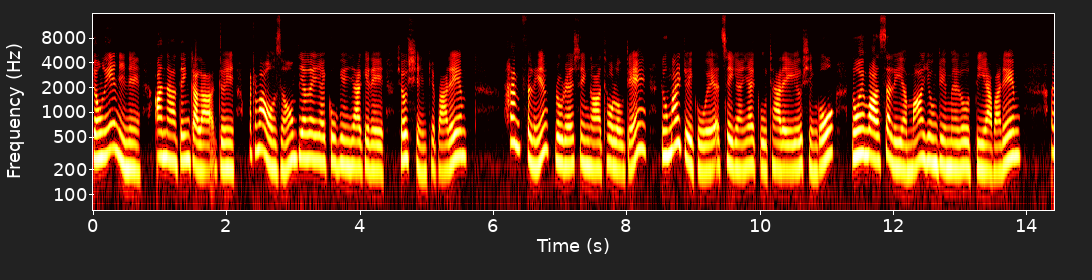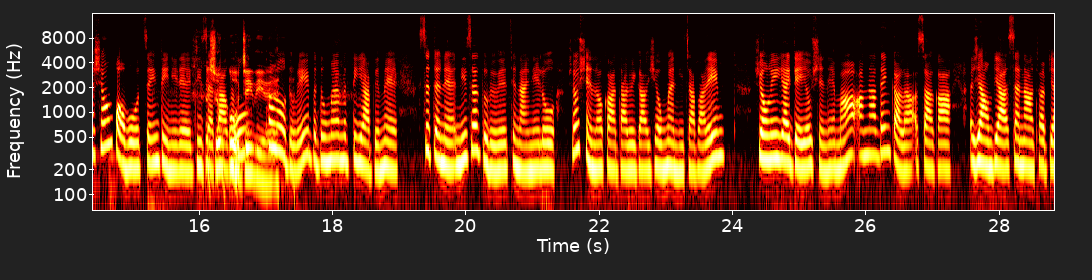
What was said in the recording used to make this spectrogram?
ရုံလေးအနေနဲ့အာနာသိန်းကာလအတွင်းပထမအဆုံးပြန်လည်ရိုက်ကူးခင်ရခဲ့တဲ့ရုပ်ရှင်ဖြစ်ပါတယ်။ Ham Film Production ကထုတ်လုပ်တဲ့လူမိုက်တွေကိုရဲ့အခြေခံရိုက်ကူးထားတဲ့ရုပ်ရှင်ကိုနိုဝင်ဘာ14ရက်မှာရုံတင်မယ်လို့သိရပါတယ်။အရှုံးပေါ်ဖို့ကျင်းတည်နေတဲ့ဒီဇက်ကာကိုထုတ်လုပ်သူတွေဘယ်သူမှမသိရပေမဲ့စစ်တပ်နဲ့နှိစက်သူတွေပဲထင်နိုင်တယ်လို့ရုပ်ရှင်လောကသားတွေကယုံမှတ်နေကြပါတယ်။ ရုံလင်းရိုက်တဲ့ရုပ်ရှင်ထဲမှာအာနာသိန်းကာလာအစာကအယောင်ပြဆန္ဒထွက်ပြ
